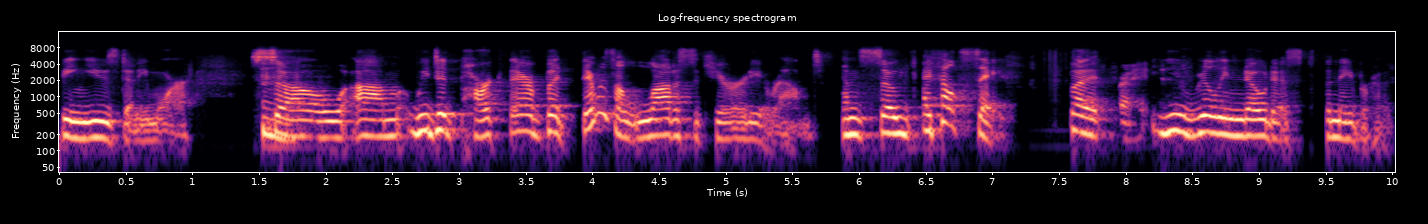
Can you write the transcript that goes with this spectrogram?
being used anymore mm-hmm. so um, we did park there but there was a lot of security around and so i felt safe but right. you really noticed the neighborhood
